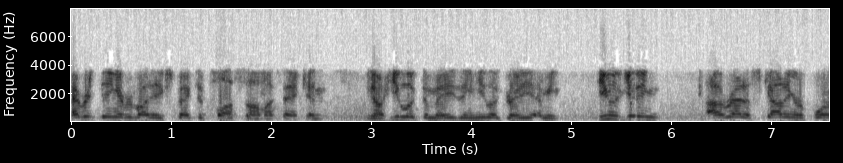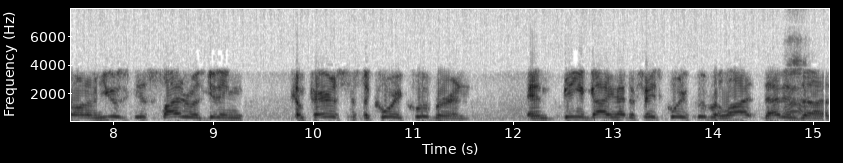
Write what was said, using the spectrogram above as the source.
everything everybody expected plus some, I think, and you know he looked amazing. He looked great. I mean, he was getting. I read a scouting report on him. He was his slider was getting comparisons to Corey Kluber, and and being a guy who had to face Corey Kluber a lot, that is Wow. uh,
